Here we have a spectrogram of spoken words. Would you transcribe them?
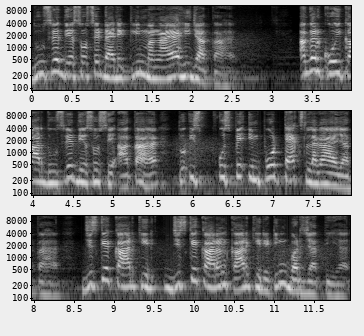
दूसरे देशों से डायरेक्टली मंगाया ही जाता है। अगर कोई कार दूसरे देशों से आता है तो इस, उस पर इम्पोर्ट टैक्स लगाया जाता है, जिसके कार की, जिसके कारण कार की रेटिंग बढ़ जाती है।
